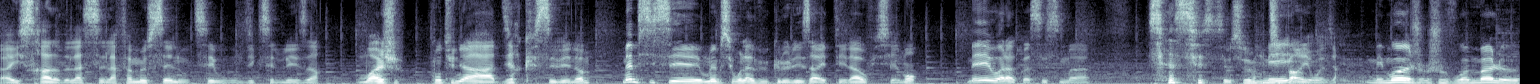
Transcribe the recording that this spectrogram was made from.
ah, il sera la, la fameuse scène où, où on dit que c'est le lézard. Moi, je continue à dire que c'est Venom, même si c'est, même si on l'a vu que le lézard était là officiellement. Mais voilà quoi, c'est ma, c'est ce mon petit pari, on va dire. Mais moi, je, vois mal euh,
